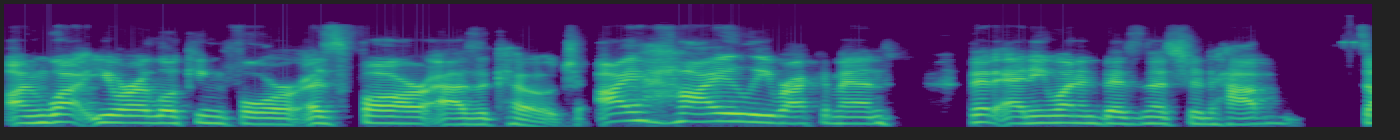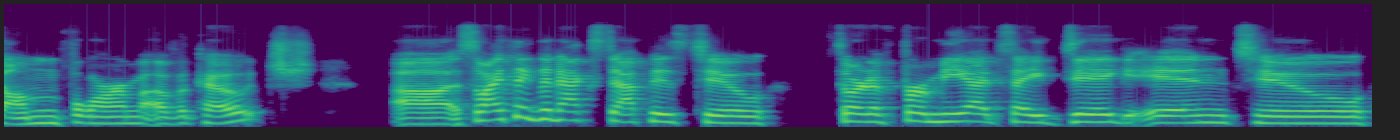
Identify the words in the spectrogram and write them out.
on what you are looking for as far as a coach. I highly recommend that anyone in business should have some form of a coach. Uh, so I think the next step is to sort of, for me, I'd say dig into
